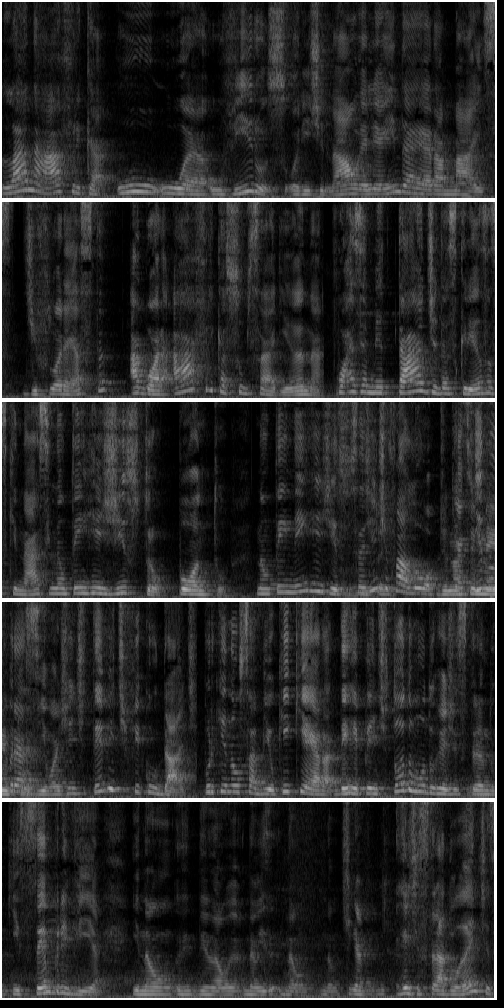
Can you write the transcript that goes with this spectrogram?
Lá na África, o, o, eh, o vírus original, ele ainda era mais de floresta. Agora, a África subsaariana, quase a metade das crianças que nascem não tem registro, ponto. Não tem nem registro. Se a gente falou que aqui no. Brasil a gente teve dificuldade porque não sabia o que, que era, de repente todo mundo registrando o que sempre via e não, e não, não, não, não tinha registrado antes,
